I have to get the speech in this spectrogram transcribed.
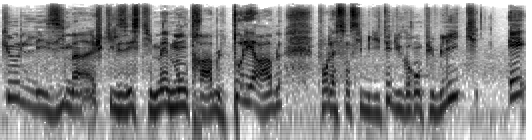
que les images qu'ils estimaient montrables, tolérables pour la sensibilité du grand public. Et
